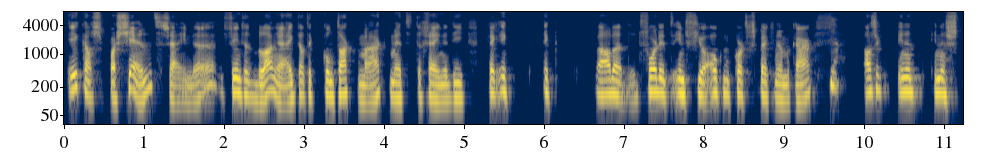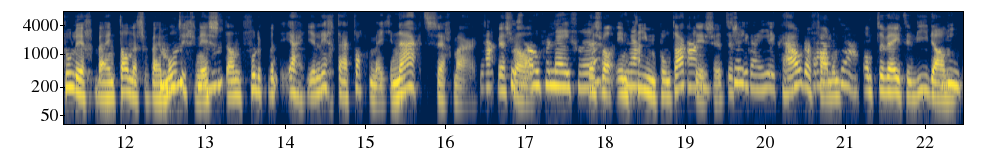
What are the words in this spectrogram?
ik als patiënt zijnde vind het belangrijk dat ik contact maak met degene die. Kijk, ik, ik, we hadden voor dit interview ook een kort gesprek met elkaar. Ja. Als ik in een, in een stoel lig bij een tandarts of bij een mondhygiënist, mhm. dan voel ik me, ja, je ligt daar toch een beetje naakt, zeg maar. Het is ja best het is wel, overleveren. best wel intiem contact is het. Dus zeker, ik, ik hou ervan om, om te weten wie dan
